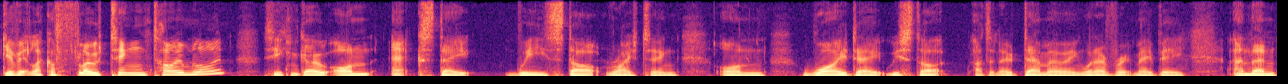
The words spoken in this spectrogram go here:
give it like a floating timeline, so you can go on X date we start writing, on Y date we start I don't know demoing, whatever it may be, and then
